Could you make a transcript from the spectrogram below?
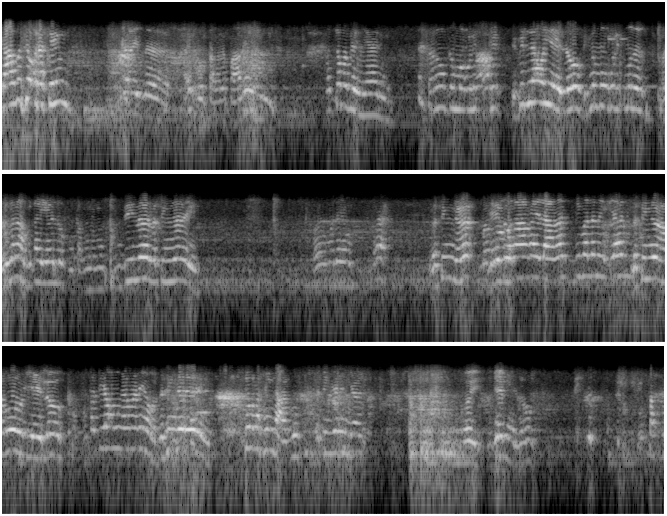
Gago siya ako lasing. Kahit na. Ay, puta ka na pare. Ba't ka ba ganyan? Tanong kang makulit, Jeep. Bibili ako yelo. Tingnan mo kulit mo na. Ka na, buta yelo. Puta ka na mo. Hindi na, lasing nga eh. Ano mo na yung... Ah, Lasing nga. Yelo nga kailangan. Di ba na yan? Lasing nga ako, yellow. Puta di ako nga maneho. Lasing ka rin. Gusto ko lasing gago. Lasing ka rin yan. Uy, Jeff. Yelo. Puta ka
